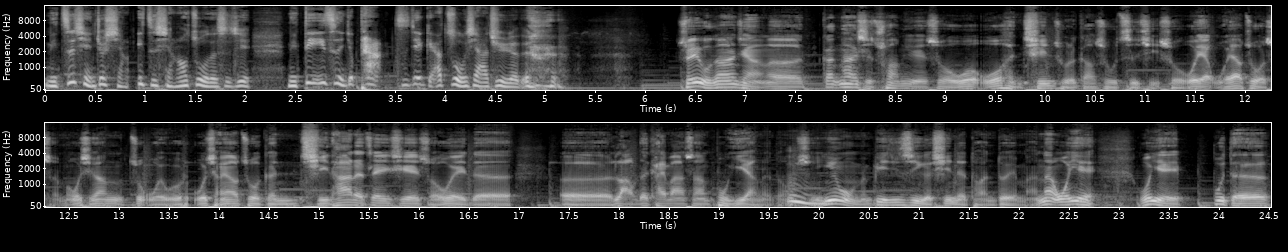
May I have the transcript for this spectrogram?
你之前就想一直想要做的事情，你第一次你就啪直接给它做下去了的。所以，我刚刚讲，呃，刚开始创业的时候，我我很清楚的告诉自己说，我要我要做什么，我希望做，我我我想要做跟其他的这些所谓的呃老的开发商不一样的东西，因为我们毕竟是一个新的团队嘛。那我也我也不得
